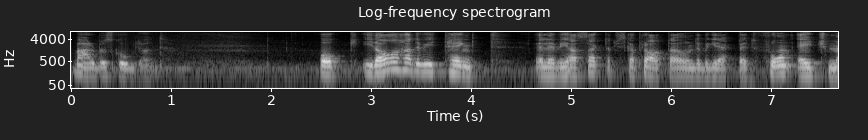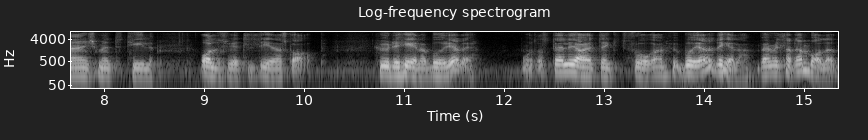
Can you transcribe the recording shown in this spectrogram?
Barbro Skoglund. Och idag hade vi tänkt, eller vi har sagt att vi ska prata under begreppet från age management till åldersmedvetet ledarskap. Hur det hela började. Och då ställer jag helt enkelt frågan, hur började det hela? Vem vill ta den bollen?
